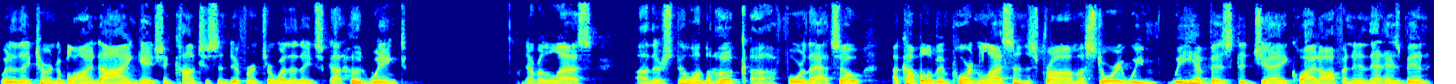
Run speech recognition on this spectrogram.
Whether they turned a blind eye, engaged in conscious indifference, or whether they just got hoodwinked, nevertheless, uh, they're still on the hook uh, for that. So, a couple of important lessons from a story we we have visited Jay quite often, and that has been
